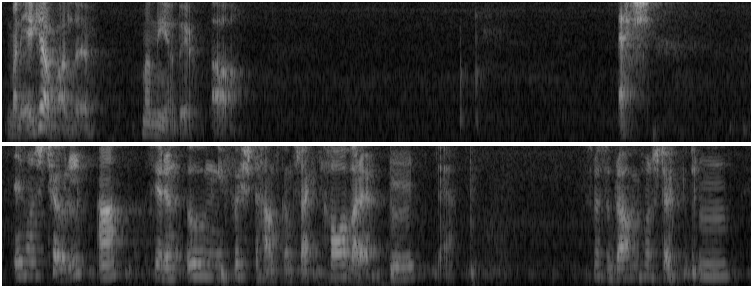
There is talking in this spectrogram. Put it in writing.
Man är gammal nu. man är det. Ja. Äsch. I Hornstull Ja, så är det en ung förstahandskontraktshavare mm, det. Som är så bra med Hornstull. Mm.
